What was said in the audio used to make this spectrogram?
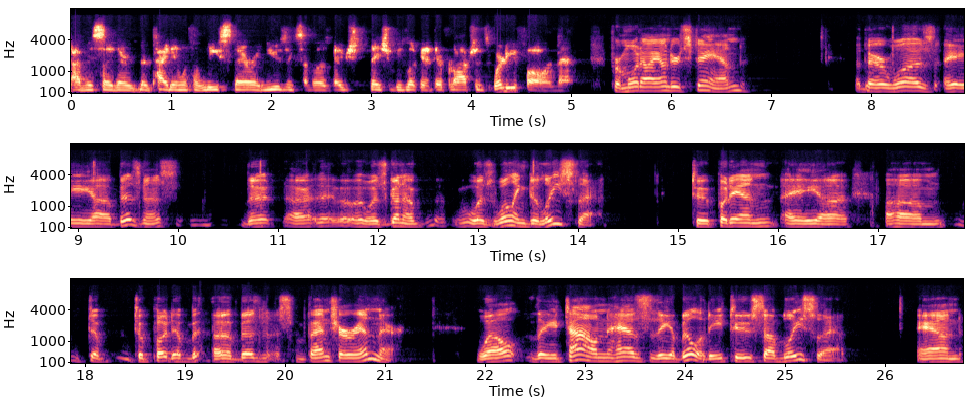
obviously, they're they're tied in with a lease there and using some of those. Maybe they should be looking at different options. Where do you fall in that? From what I understand, there was a uh, business that uh, was going to was willing to lease that to put in a uh, um, to to put a, a, business venture in there. Well, the town has the ability to sublease that, and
